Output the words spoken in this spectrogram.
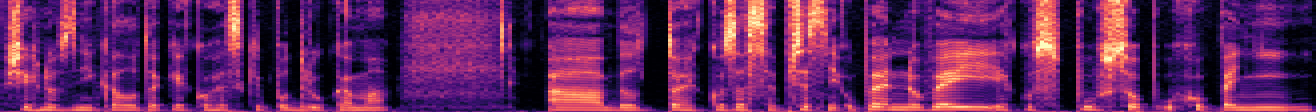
všechno vznikalo tak jako hezky pod rukama a byl to jako zase přesně úplně nový jako způsob uchopení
